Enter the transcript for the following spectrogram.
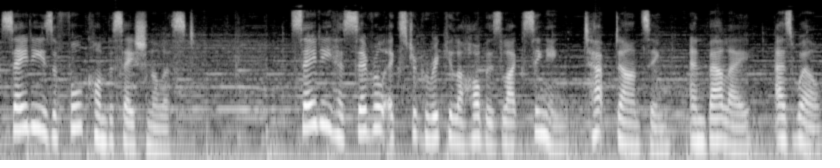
Sadie is a full conversationalist. Sadie has several extracurricular hobbies like singing, tap dancing, and ballet, as well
